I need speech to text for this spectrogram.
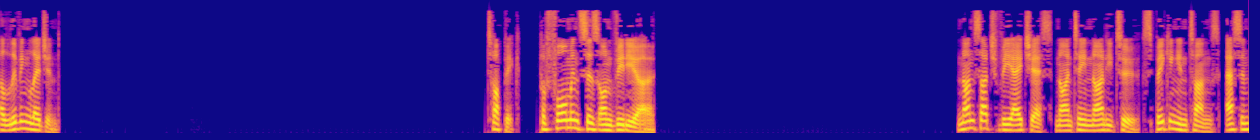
a living legend. Topic: Performances on video. Nonesuch VHS 1992 Speaking in Tongues, ASIN,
